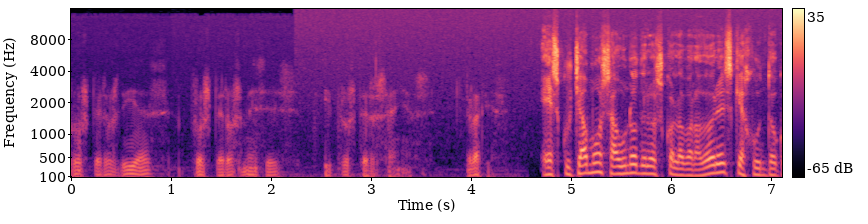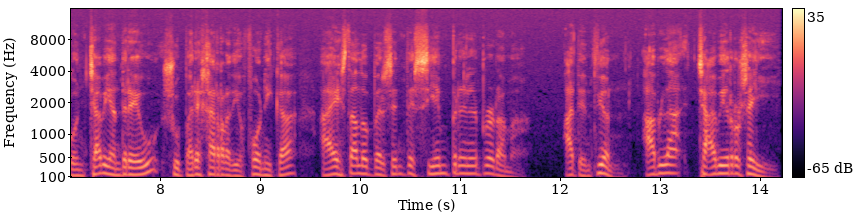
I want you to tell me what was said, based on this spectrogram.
prósperos días, prósperos meses y prósperos años. Gracias. Escuchamos a uno de los colaboradores que junto con Xavi Andreu, su pareja radiofónica, ha estado presente siempre en el programa. Atención, habla Xavi Rosell.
